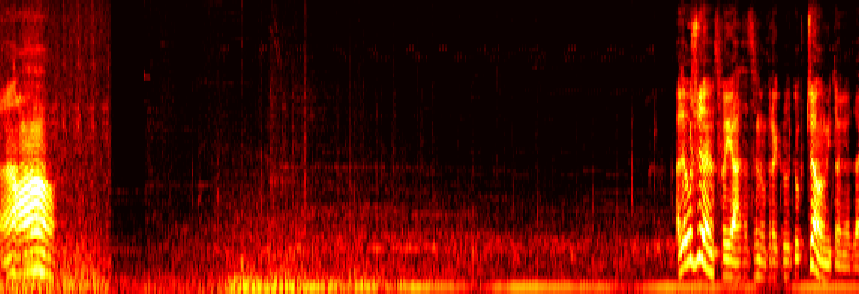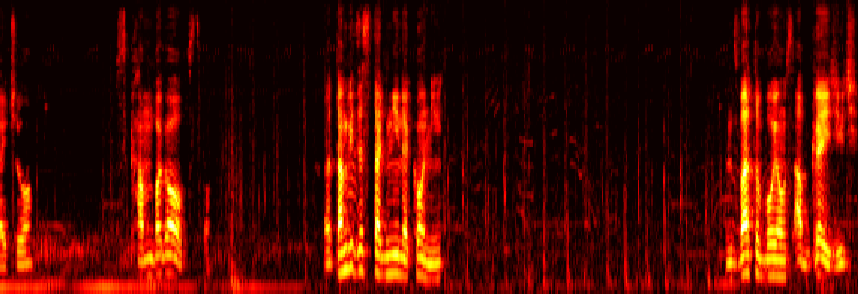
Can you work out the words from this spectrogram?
Aaaa! Ale użyłem swoich asasynów rekrutów, czemu mi to nie zajczyło? Skambagowstwo. Ale tam widzę stagninę koni. Więc warto było ją zupgrade'ić.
